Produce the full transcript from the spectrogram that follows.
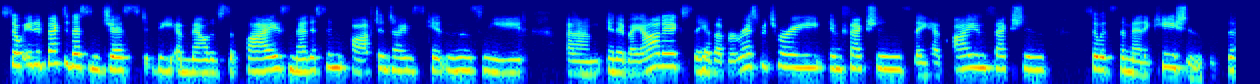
So it affected us in just the amount of supplies, medicine. Oftentimes kittens need um, antibiotics, they have upper respiratory infections, they have eye infections. So it's the medications, it's the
